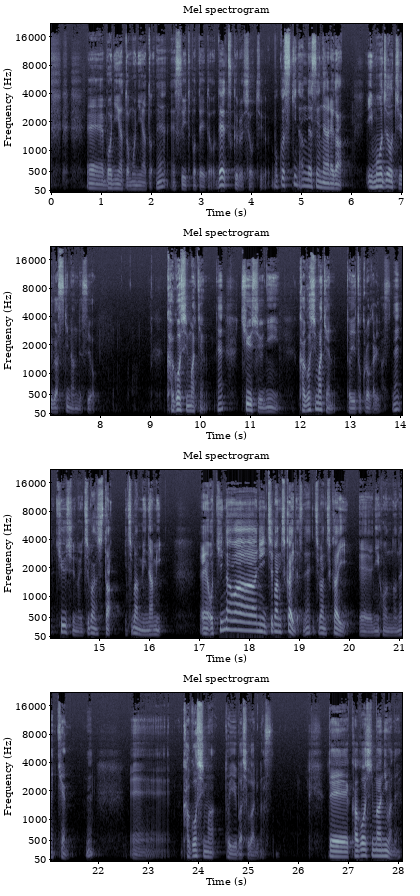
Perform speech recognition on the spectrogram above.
えー、 boniato moniato ね sweet potato で作る焼酎。僕好きなんですよねあれが。芋焼酎が好きなんですよ。鹿児島県ね。九州に鹿児島県というところがありますね。九州の一番下一番南。えー、沖縄に一番近いですね。一番近い、えー、日本のね県ね、えー、鹿児島という場所があります。で鹿児島にはね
